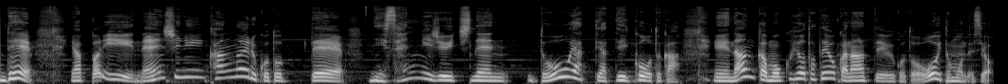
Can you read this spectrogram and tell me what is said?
で、やっぱり年始に考えることっ、2021年どうやってやっていこうとか、えー、なんか目標立てようかなっていうこと多いと思うんですよ。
